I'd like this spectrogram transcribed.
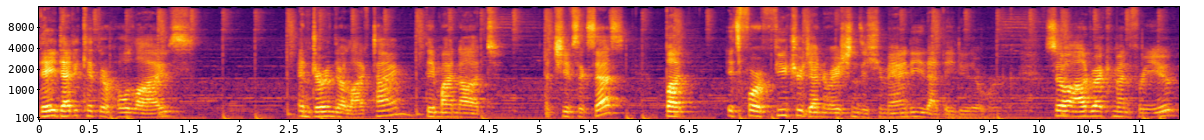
they dedicate their whole lives and during their lifetime they might not achieve success but it's for future generations of humanity that they do their work. So i would recommend for you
